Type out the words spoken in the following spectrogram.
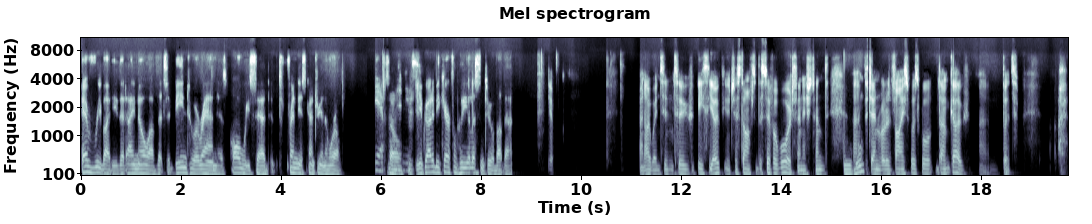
everybody that I know of that's been to Iran has always said it's the friendliest country in the world. Yeah. So It is. you've got to be careful who you listen to about that. Yep. And I went into Ethiopia just after the civil war had finished, and uh, Mhm. the general advice was, "Well, don't go." Um, but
